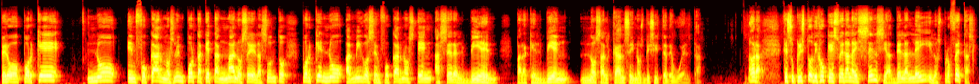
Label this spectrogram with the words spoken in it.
Pero ¿por qué no enfocarnos, no importa qué tan malo sea el asunto, ¿por qué no, amigos, enfocarnos en hacer el bien para que el bien nos alcance y nos visite de vuelta? Ahora, Jesucristo dijo que eso era la esencia de la ley y los profetas.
